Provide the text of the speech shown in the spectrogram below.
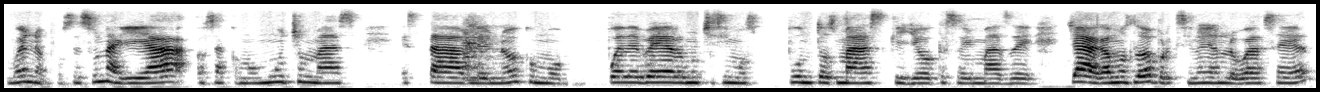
bueno, pues es una guía, o sea, como mucho más estable, ¿no? Como puede ver muchísimos puntos más que yo, que soy más de, ya, hagámoslo, porque si no ya no lo voy a hacer.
